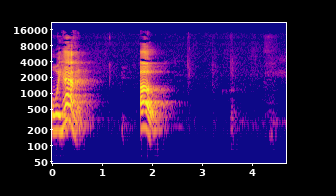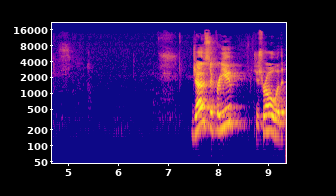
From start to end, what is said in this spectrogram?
Well, we haven't. Oh. Joseph, are you? Just roll with it.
